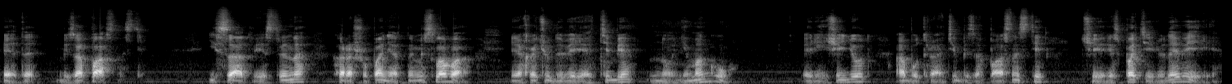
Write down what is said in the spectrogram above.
это безопасность. И, соответственно, хорошо понятными слова. Я хочу доверять тебе, но не могу. Речь идет об утрате безопасности через потерю доверия.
